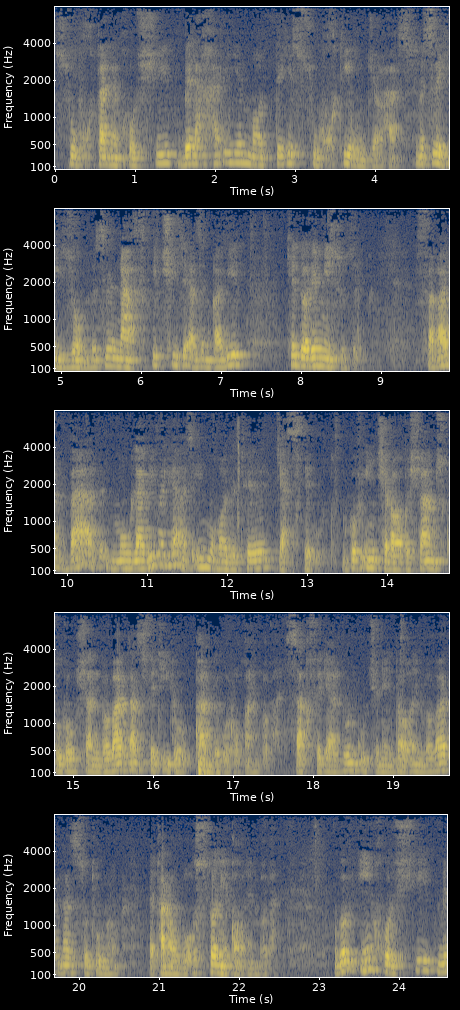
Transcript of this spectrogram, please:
سوختن خورشید بالاخره یه ماده سوختی اونجا هست مثل هیزم مثل نفت یه چیزی از این قبیل که داره میسوزه. فقط بعد مولوی ولی از این مقالطه جسته بود. گفت این چراغ شمس کو روشن بود از فتیر و پند و روغن بود سقف گردون کو چنین دائم بود نه ستون و تناب و استونی قائم بود گفت این خورشید مثل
